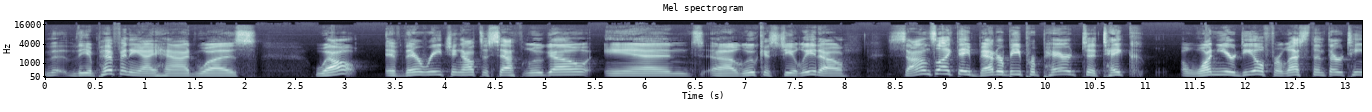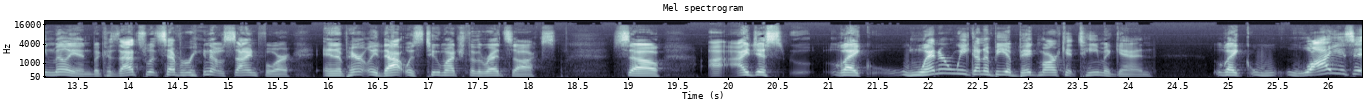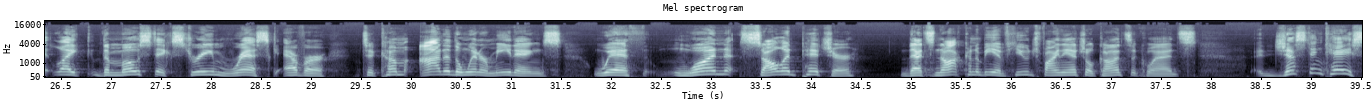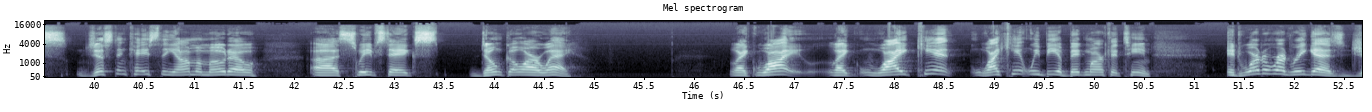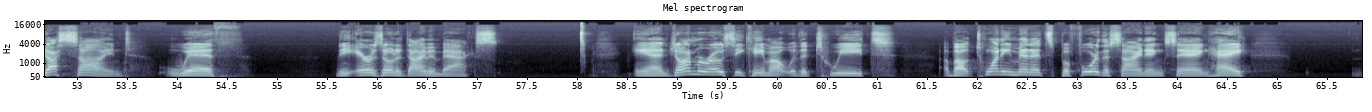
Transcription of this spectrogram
The, the epiphany I had was, well, if they're reaching out to Seth Lugo and uh, Lucas Giolito, sounds like they better be prepared to take a one year deal for less than 13 million because that's what Severino signed for. And apparently that was too much for the Red Sox. So I, I just like, when are we going to be a big market team again? Like, why is it like the most extreme risk ever to come out of the winter meetings with one solid pitcher that's not going to be of huge financial consequence, just in case, just in case the Yamamoto uh, sweepstakes don't go our way? Like, why? Like, why can't why can't we be a big market team? Eduardo Rodriguez just signed with the Arizona Diamondbacks. And Jon Morosi came out with a tweet about 20 minutes before the signing saying, hey,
